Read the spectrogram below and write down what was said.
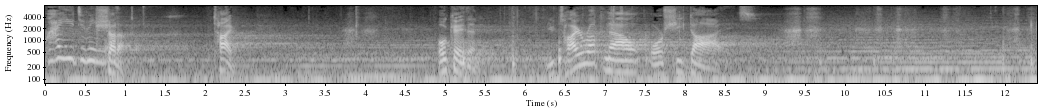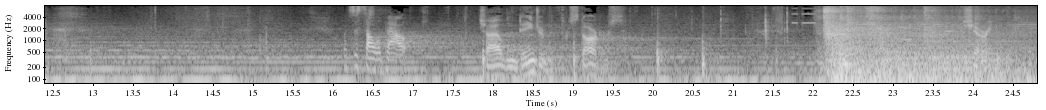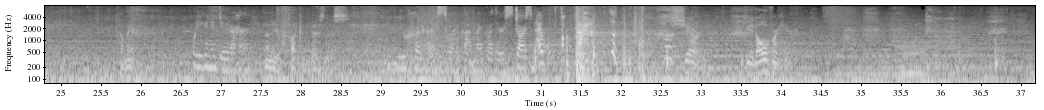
Why are you doing this? Shut up. Tie her. Okay then. You tie her up now, or she dies. What's this all about? Child endangerment, for starters. Sherry, come here. What are you gonna do to her? None of your fucking business. If you hurt her, I swear to God, my brother is S.T.A.R.S. and I will. fuck. Sherry, get over here.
